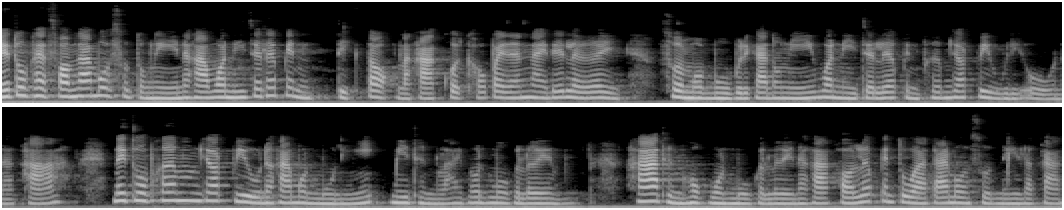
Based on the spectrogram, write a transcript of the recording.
ในตัวแพลตฟอร์มด้านบนสุดตรงนี้นะคะ วันนี้จะเลือกเป็น TikTok นะคะ กดเข้าไปด้านในได้เลย ส่วนหมวดหมู่บริการตรงนี้ วันนี้จะเลือกเป็นเพิ่มยอดวิววิดีโอนะคะ ในตัวเพิ่มยอดวิวนะคะหมวดหมู่นี้มีถึงหลายหมวดหมู่กันเลย5ถึง6หมวดหมู่กันเลยนะคะ ขอเลือกเป็นตัวด้านบนสุดนี้ละกัน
